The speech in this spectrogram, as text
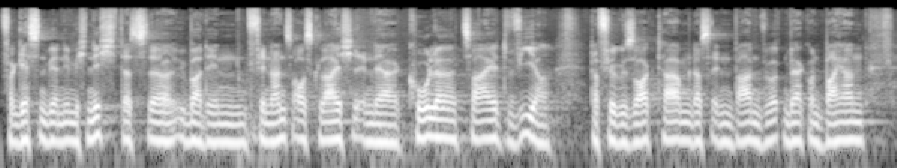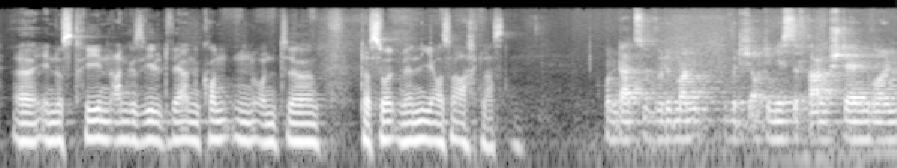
Vergessen wir nämlich nicht, dass äh, über den Finanzausgleich in der Kohlezeit wir dafür gesorgt haben, dass in Baden-Württemberg und Bayern äh, Industrien angesiedelt werden konnten und äh, das sollten wir nie außer Acht lassen. Und dazu würde man, würde ich auch die nächste Frage stellen wollen,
